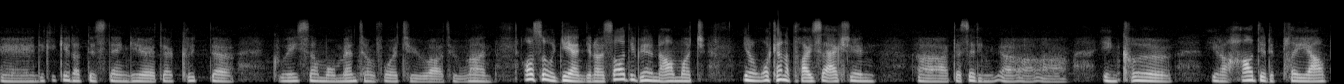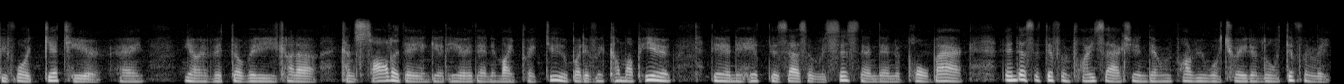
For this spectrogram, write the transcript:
and it could get up this thing here, that could create some momentum for it to, to run. Also, again, you know, it's all depending on how much, you know, what kind of price action does it in, uh, uh, incur? You know, how did it play out before it get here? Right? You know, if it already kind of consolidate and get here, then it might break through. But if it come up here, then it hit this as a resistance, then it pull back, then that's a different price action. Then we probably will trade a little differently,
